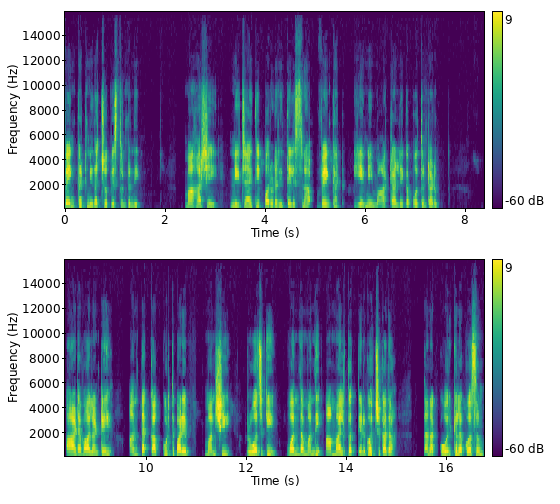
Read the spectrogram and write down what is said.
వెంకట్ మీద చూపిస్తుంటుంది. మహర్షి నిజాయితీ పరుడని తెలిసిన వెంకట్ ఏమీ మాట్లాడలేకపోతుంటాడు. ఆడవాళ్ళంటే అంత కక్కుర్తిపడే మనిషి రోజుకి వంద మంది అమ్మాయిలతో తిరగొచ్చు కదా. తన కోరికల కోసం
